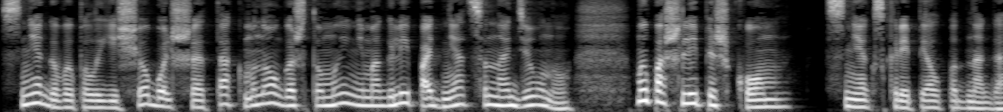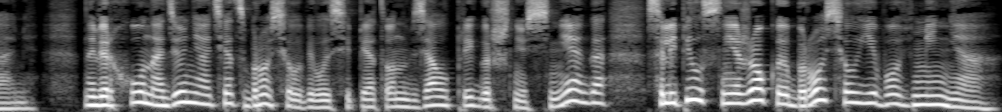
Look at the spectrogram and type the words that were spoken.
Снега выпало еще больше, так много, что мы не могли подняться на дюну. Мы пошли пешком. Снег скрипел под ногами. Наверху на дюне отец бросил велосипед. Он взял пригоршню снега, слепил снежок и бросил его в меня.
